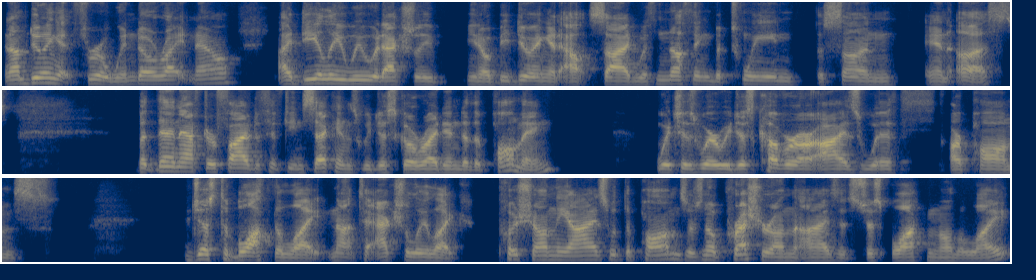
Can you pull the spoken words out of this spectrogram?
And I'm doing it through a window right now. Ideally, we would actually, you know, be doing it outside with nothing between the sun and us. But then after five to 15 seconds, we just go right into the palming, which is where we just cover our eyes with our palms just to block the light, not to actually like push on the eyes with the palms. There's no pressure on the eyes. It's just blocking all the light.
